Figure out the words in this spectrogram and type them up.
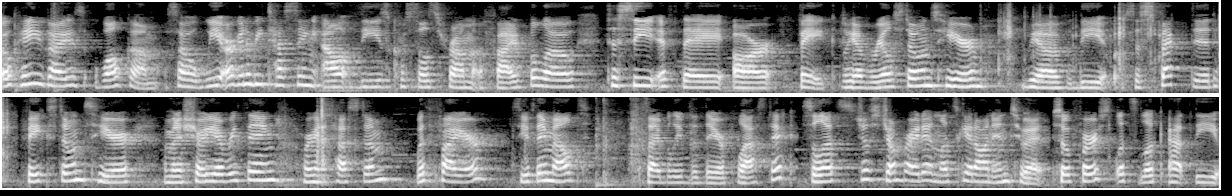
Okay, you guys, welcome. So we are gonna be testing out these crystals from Five Below to see if they are fake. We have real stones here. We have the suspected fake stones here. I'm gonna show you everything. We're gonna test them with fire, see if they melt because I believe that they are plastic. So let's just jump right in. Let's get on into it. So first, let's look at the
